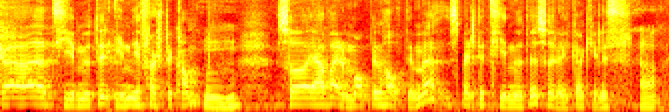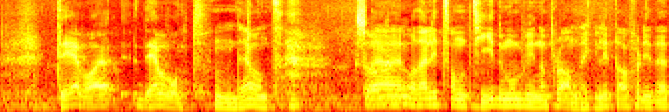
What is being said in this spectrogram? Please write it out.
ca. ti minutter inn i første kamp. Så jeg varma opp i en halvtime, spilte ti minutter, så røyk akilles. Ja. Det var, det var vondt. Mm, det er vondt. Så, og, det er, og det er litt sånn tid, du må begynne å planlegge litt da, fordi det,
